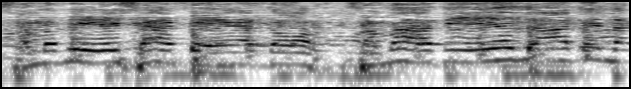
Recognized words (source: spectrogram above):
સમાધિ સાથે તો સમાધિ લાગે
